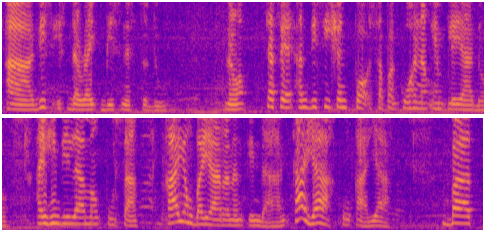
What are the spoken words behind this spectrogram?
Ah, this is the right business to do. No? Kasi ang decision po sa pagkuha ng empleyado ay hindi lamang po sa kayang bayaran ng tindahan. Kaya, kung kaya. But,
